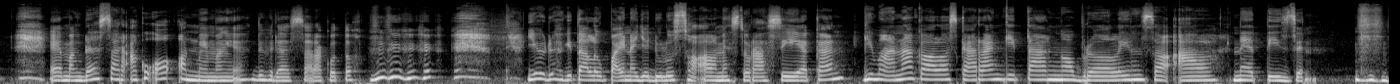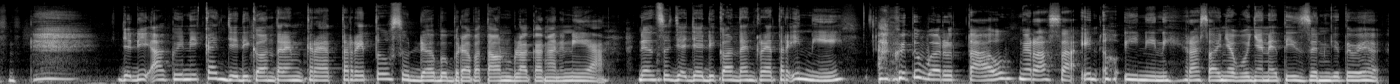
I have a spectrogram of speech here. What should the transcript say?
Emang dasar aku on memang ya. Duh dasar aku tuh. Ya udah kita lupain aja dulu soal menstruasi ya kan. Gimana kalau sekarang kita ngobrolin soal netizen? Jadi aku ini kan jadi content creator itu sudah beberapa tahun belakangan ini ya. Dan sejak jadi content creator ini aku tuh baru tahu ngerasain oh ini nih rasanya punya netizen gitu ya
